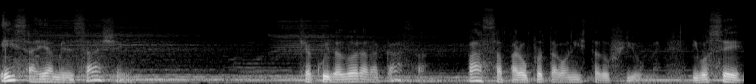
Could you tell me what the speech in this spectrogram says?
Essa é a que a cuidadora da casa passa para o protagonista do filme. E você,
